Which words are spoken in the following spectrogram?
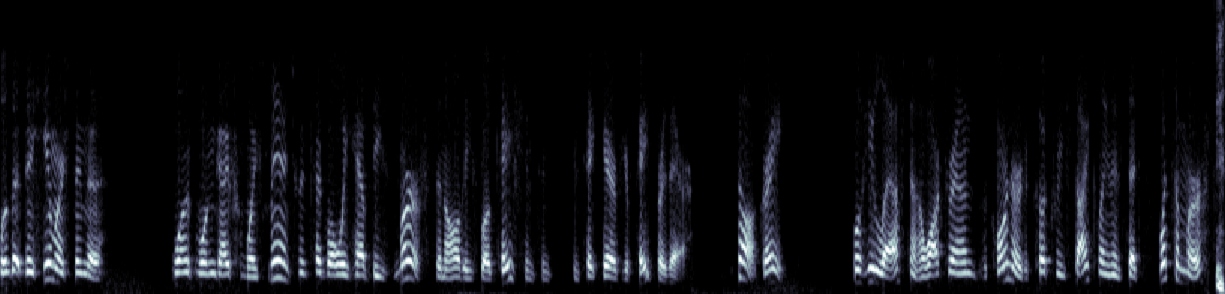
Well, the, the humorous thing, the one one guy from Waste Management said, "Well, we have these MRFs in all these locations and can take care of your paper there." All great. Well, he left, and I walked around the corner to Cook Recycling and said, "What's a MRF?"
